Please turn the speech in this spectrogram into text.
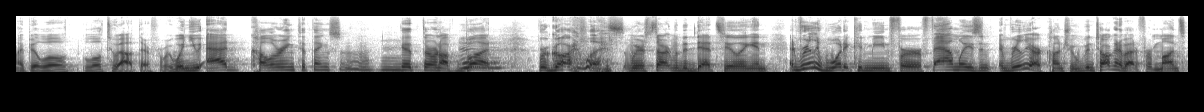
might be a little, a little too out there for me. When you add coloring to things, mm, get thrown off. But regardless, we're starting with the debt ceiling and, and really what it could mean for families and, and, really our country. We've been talking about it for months.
